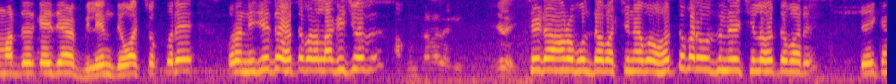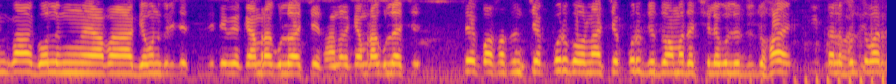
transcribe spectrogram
আমাদেরকে এই যে ব্লেম দেওয়ার চক্করে ওরা নিজেদের হতে পারে লাগিয়েছে। কারা সেটা আমরা বলতে পারছি না। এবার হতে পারে ওদের ছেলে হতে পারে। সেইখানকার গোল আবার গেমনগিরি যে সিসিটিভি ক্যামেরাগুলো আছে থানার ক্যামেরাগুলো আছে সে প্রশাসন চেক করুক ও না চেক করুক যদি আমাদের ছেলেগুলো যদি হয় তাহলে বলতে পারে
